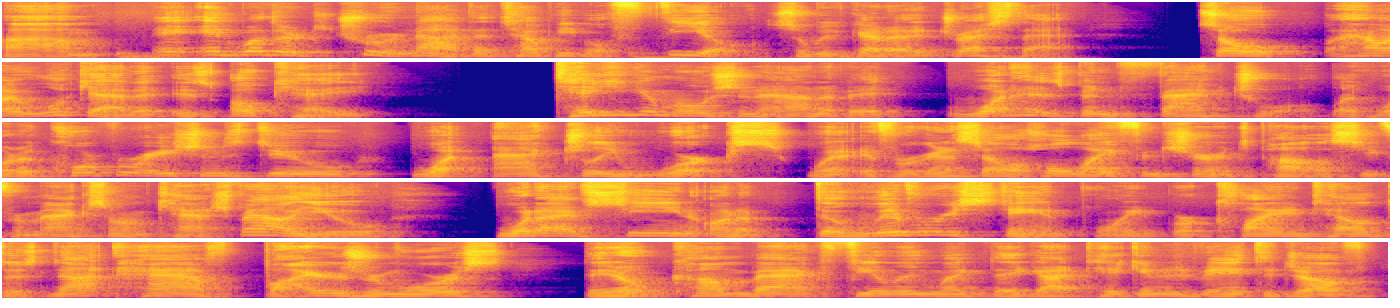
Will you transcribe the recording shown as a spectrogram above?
Um, and, and whether it's true or not, that's how people feel. So we've got to address that. So how I look at it is okay, taking emotion out of it, what has been factual? Like what do corporations do? What actually works? If we're going to sell a whole life insurance policy for maximum cash value, what I've seen on a delivery standpoint, where clientele does not have buyer's remorse, they don't come back feeling like they got taken advantage of,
